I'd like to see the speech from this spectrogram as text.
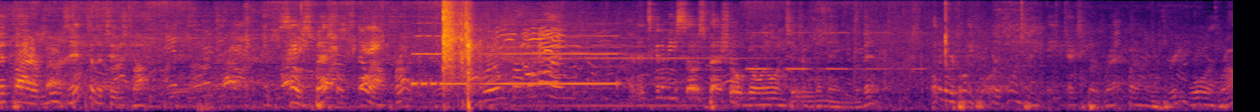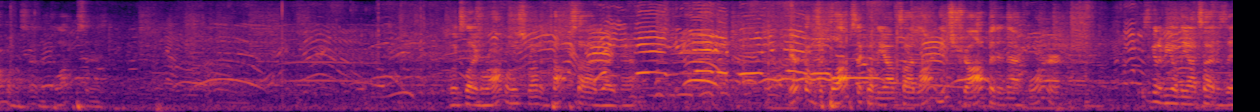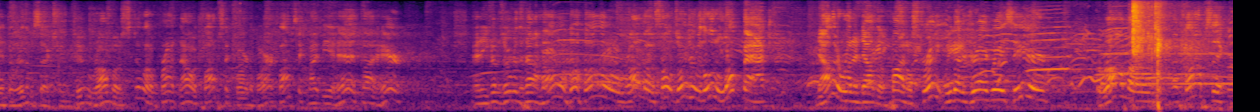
Spitfire moves into the two spot. So special still out front. Room for one. And it's going to be so special going on to the main event. Letter number 24, on to the 8 expert rack. Fighter number 3, Ward Ramos and the. Looks like Ramos running topside right now. Here comes the Klopsic on the outside line. He's chopping in that corner. Going to be on the outside as they hit the rhythm section, too. Ramos still up front. Now Oklopcic bar to bar. Klopsic might be ahead by a hair. And he comes over the top. Ho, ho, ho. Ramos holds on to it with a little look back. Now they're running down the final straight. We got a drag race here. Ramos, Oklopcic.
